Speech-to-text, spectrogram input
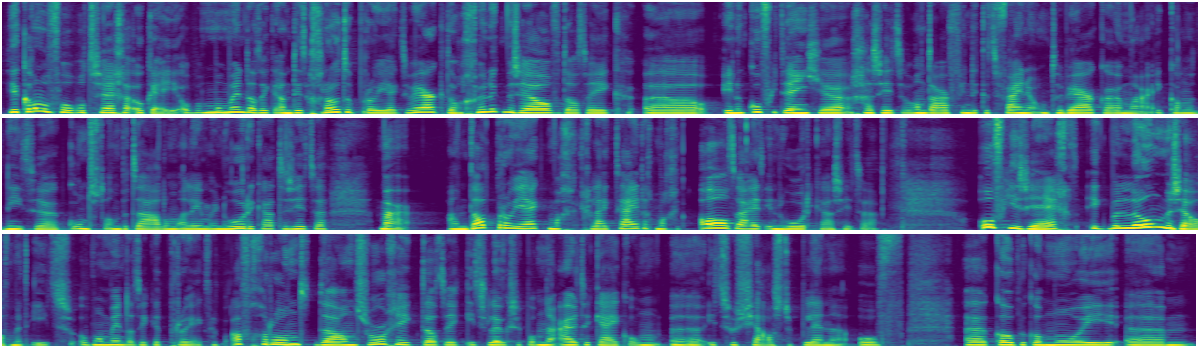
Je kan bijvoorbeeld zeggen: Oké, op het moment dat ik aan dit grote project werk, dan gun ik mezelf dat ik uh, in een koffietentje ga zitten, want daar vind ik het fijner om te werken. Maar ik kan het niet uh, constant betalen om alleen maar in de horeca te zitten. Maar aan dat project mag ik gelijktijdig mag ik altijd in de horeca zitten. Of je zegt, ik beloon mezelf met iets. Op het moment dat ik het project heb afgerond, dan zorg ik dat ik iets leuks heb om naar uit te kijken, om uh, iets sociaals te plannen. Of koop ik een mooi um,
